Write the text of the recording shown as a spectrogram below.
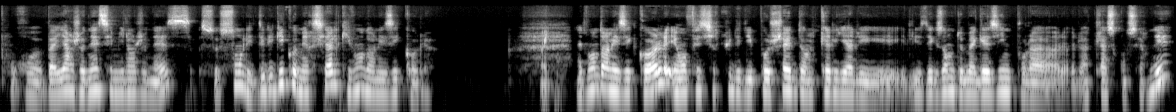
pour euh, Bayard Jeunesse et Milan Jeunesse, ce sont les délégués commerciaux qui vont dans les écoles. Elles vont dans les écoles et on fait circuler des pochettes dans lesquelles il y a les, les exemples de magazines pour la, la, classe concernée.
